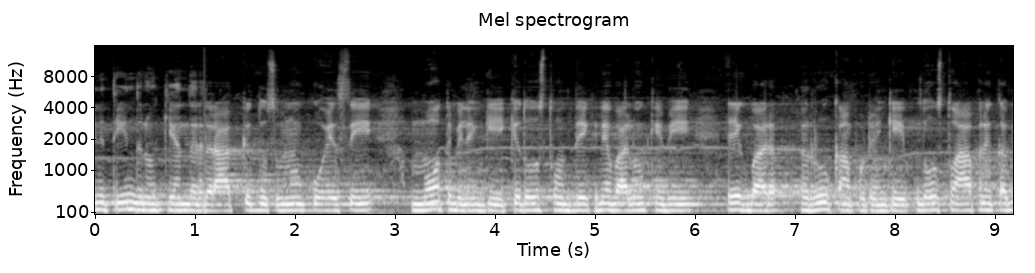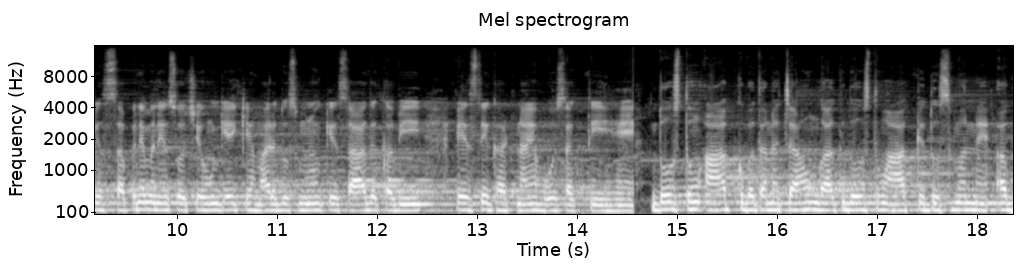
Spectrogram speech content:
इन तीन दिनों के अंदर आपके दुश्मनों को ऐसी मौत मिलेंगी कि दोस्तों, देखने वालों की भी एक बार रूह काँप उठेंगी। दोस्तों, आपने कभी सपने में नहीं सोचे होंगे कि हमारे दुश्मनों के साथ कभी ऐसी घटनाएँ हो सकती हैं। दोस्तों आपको बताना चाहूँगा कि दोस्तों आपके दुश्मन ने अब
